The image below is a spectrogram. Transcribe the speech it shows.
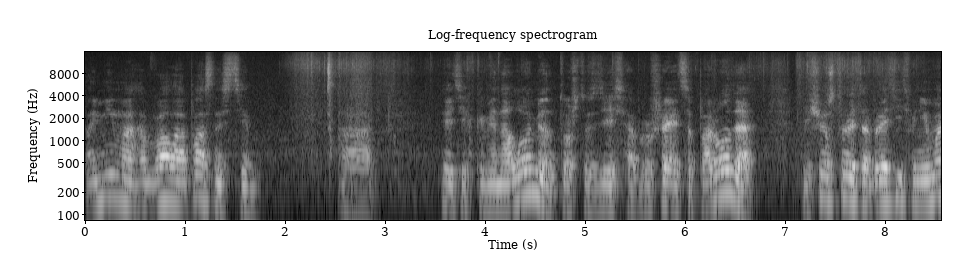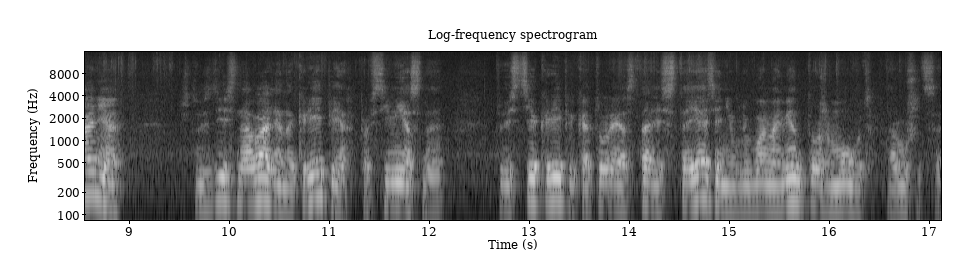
помимо обвала опасности а, этих каменоломен, то, что здесь обрушается порода, еще стоит обратить внимание, что здесь навалено крепи повсеместно. То есть те крепи, которые остались стоять, они в любой момент тоже могут рушиться.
